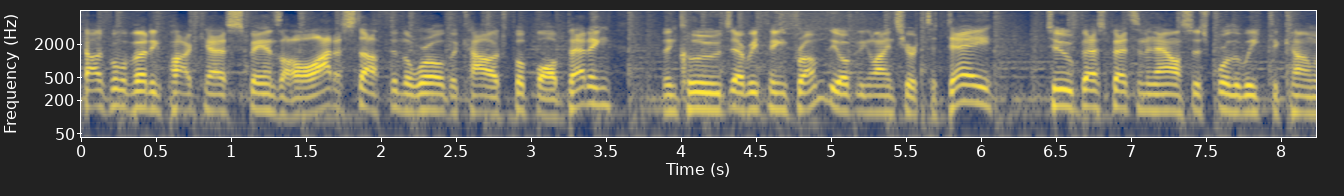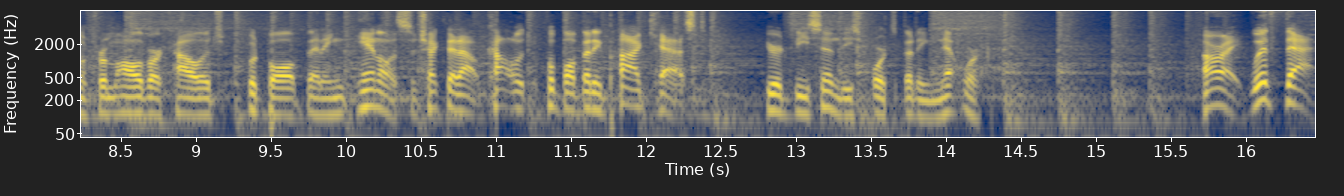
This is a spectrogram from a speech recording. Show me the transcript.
College Football Betting Podcast spans a lot of stuff in the world of college football betting. It includes everything from the opening lines here today to best bets and analysis for the week to come from all of our college football betting analysts. So check that out, College Football Betting Podcast here at VSIN, the Sports Betting Network. All right, with that,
